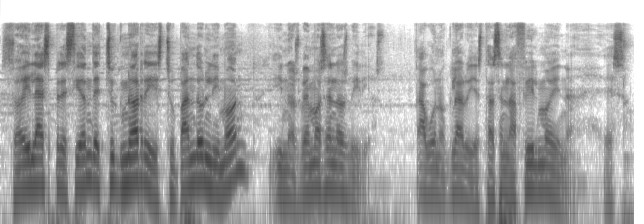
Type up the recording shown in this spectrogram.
Soy la expresión de Chuck Norris chupando un limón y nos vemos en los vídeos. Ah, bueno, claro, y estás en la filmo y nada, eso.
